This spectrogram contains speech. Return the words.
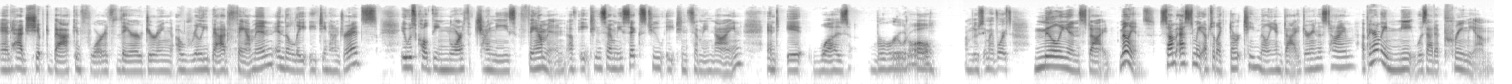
and had shipped back and forth there during a really bad famine in the late 1800s. It was called the North Chinese Famine of 1876 to 1879, and it was brutal. I'm losing my voice. Millions died. Millions. Some estimate up to like 13 million died during this time. Apparently, meat was at a premium.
